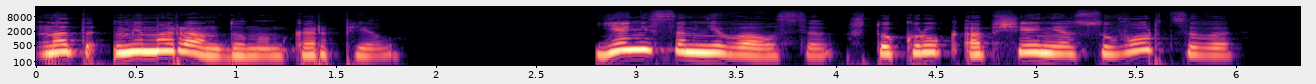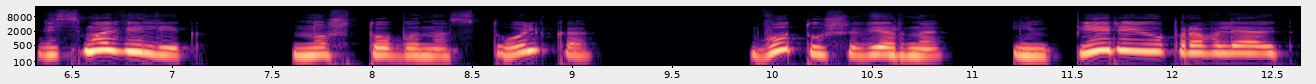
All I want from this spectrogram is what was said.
над меморандумом корпел. Я не сомневался, что круг общения Суворцева весьма велик, но чтобы настолько? Вот уж верно, империей управляют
